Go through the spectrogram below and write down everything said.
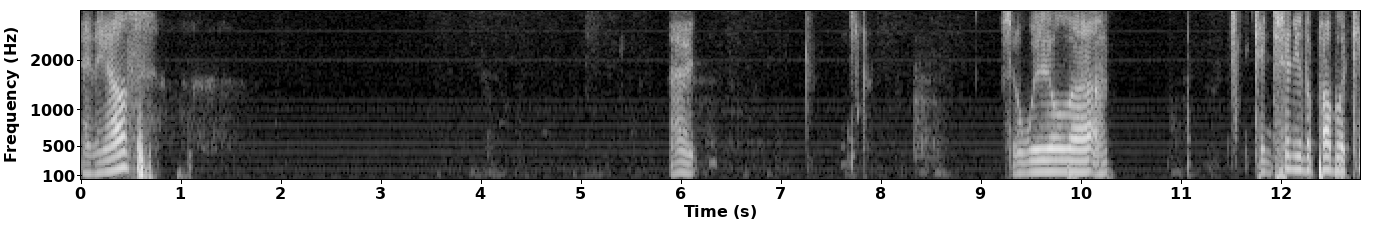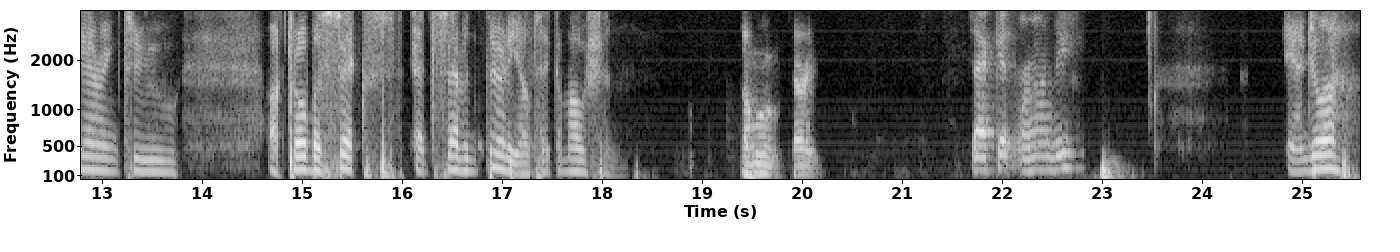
Anything else? All right. So we'll uh, continue the public hearing to October 6th at 7:30. I'll take a motion. So move, Terry. Second, Rondi. Angela,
